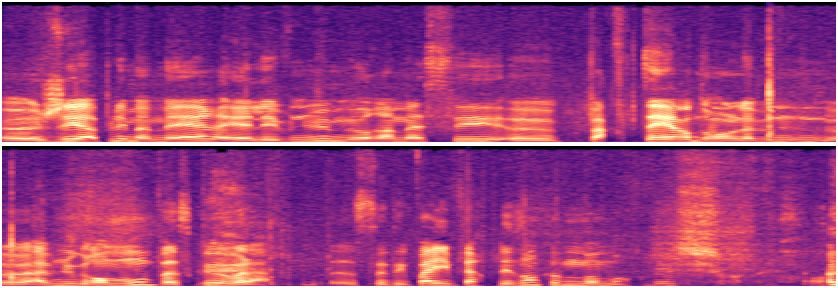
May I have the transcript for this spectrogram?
Euh, j'ai appelé ma mère et elle est venue me ramasser euh, par terre dans l'avenue avenue Grandmont parce que voilà, c'était pas hyper plaisant comme moment. Je comprends.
